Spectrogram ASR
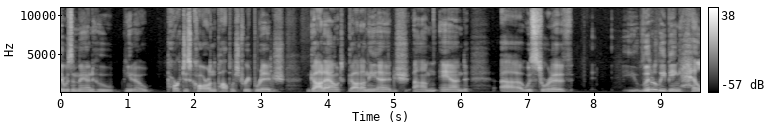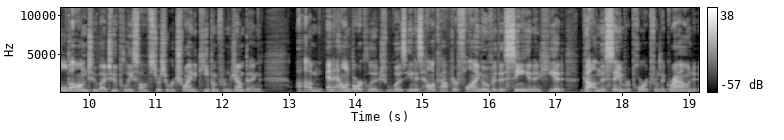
there was a man who, you know, parked his car on the Poplar Street Bridge, got out, got on the edge, um, and uh, was sort of literally being held onto by two police officers who were trying to keep him from jumping. Um, and Alan Barklage was in his helicopter flying over this scene, and he had gotten the same report from the ground.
